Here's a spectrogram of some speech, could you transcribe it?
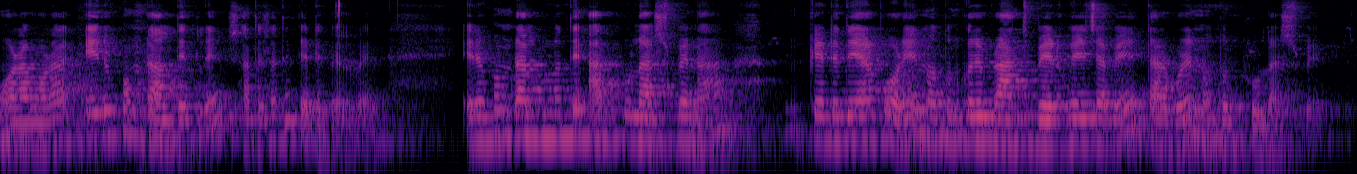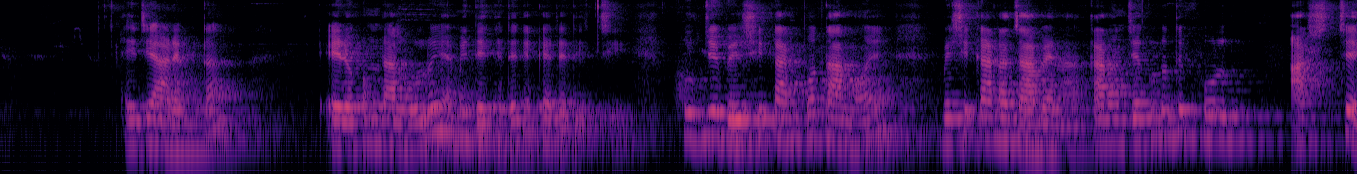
মরা মরা, এরকম ডাল দেখলে সাথে সাথে কেটে ফেলবেন। এরকম ডালগুলোতে আর ফুল আসবে না। কেটে দেওয়ার পরে নতুন করে ব্রাঞ্চ বের হয়ে যাবে, তারপরে নতুন ফুল আসবে। এই যে আরেকটা, এরকম ডালগুলোই আমি দেখে দেখে কেটে দিচ্ছি। খুব যে বেশি কাটবো তা নয়, বেশি কাটা যাবে না। কারণ যেগুলোতে ফুল আসছে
